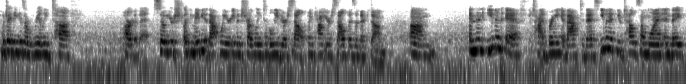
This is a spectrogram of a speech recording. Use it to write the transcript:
which I think is a really tough part of it. So you're like maybe at that point you're even struggling to believe yourself and count yourself as a victim. Um, and then even if time bringing it back to this, even if you tell someone and they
